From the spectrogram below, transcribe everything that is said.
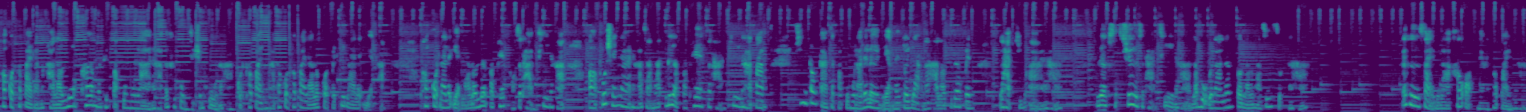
พอกดเข้าไปแล้วนะคะ เราเลือกเพิ่มบันทึกปรับปรุงเวลานะคะ ก็คือปุ่มสีชมพูนะคะ กดเข้าไปนะคะพอกดเข้าไปแล้วเรากดไปที่รายละเอียดค่ะพอกดรายละเอียดแล้วเราเลือกประเภทของสถานที่นะคะผู้ใช้งานนะคะสามารถเลือกประเภทสถานที่นะคะตามที่ต้องการจะปรับปรุงเวลาได้เลยอย่างในตัวอย่างนะคะ เราเลือกเป็นรหัส QR นะคะ เลือกชื่อสถานที่นะคะ ระบุเวลาเริ่มต้นและเวลาสิ้นสุดนะคะ ก็คือใส่เวลาเข้าออกงานเข้าไปนะคะ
